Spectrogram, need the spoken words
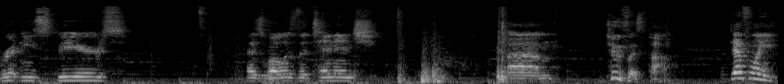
Britney Spears, as well as the 10 inch um, Toothless Pop. Definitely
